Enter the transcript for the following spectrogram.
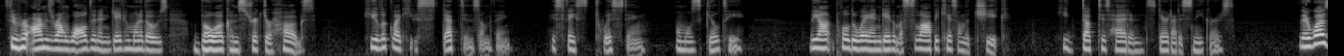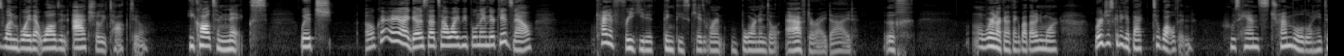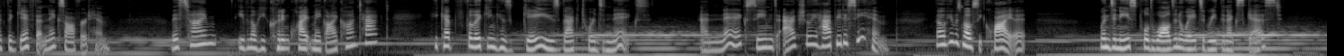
threw her arms around Walden and gave him one of those boa constrictor hugs. He looked like he stepped in something, his face twisting, almost guilty. The aunt pulled away and gave him a sloppy kiss on the cheek. He ducked his head and stared at his sneakers. There was one boy that Walden actually talked to. He called him Nix, which Okay, I guess that's how white people name their kids now. Kind of freaky to think these kids weren't born until after I died. Ugh. We're not going to think about that anymore. We're just going to get back to Walden, whose hands trembled when he took the gift that Nix offered him. This time, even though he couldn't quite make eye contact, he kept flicking his gaze back towards Nix. And Nix seemed actually happy to see him, though he was mostly quiet. When Denise pulled Walden away to greet the next guest,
